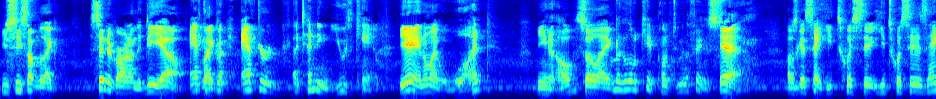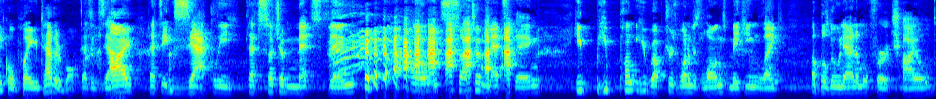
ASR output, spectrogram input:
you see something like Syndergaard on the DL, After like after attending youth camp, yeah, and I'm like, "What?" You know, so like I'm like a little kid punched him in the face. yeah. I was gonna say he twisted he twisted his ankle playing tetherball. That's exactly. I that's exactly. That's such a Mets thing. oh, it's such a Mets thing. He he punk, he ruptures one of his lungs, making like a balloon animal for a child.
